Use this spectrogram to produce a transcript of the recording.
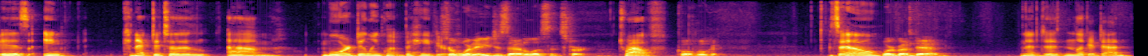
is in, connected to um, more delinquent behavior. so, what age does adolescence start? 12. 12. Okay. So, What about dad? it didn't look at dad.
